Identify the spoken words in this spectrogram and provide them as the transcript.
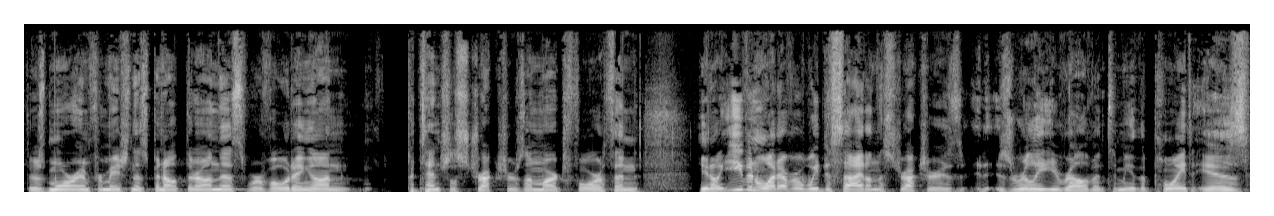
there's more information that's been out there on this. We're voting on potential structures on March 4th. And, you know, even whatever we decide on the structure is, is really irrelevant to me. The point is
